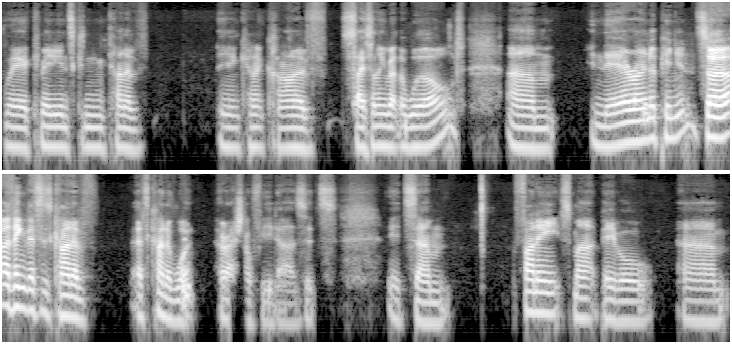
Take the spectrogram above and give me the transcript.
where comedians can kind of you know, kind of kind of say something about the world. Um, in their own opinion. So I think this is kind of that's kind of what irrational fear does. It's it's um funny, smart people um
